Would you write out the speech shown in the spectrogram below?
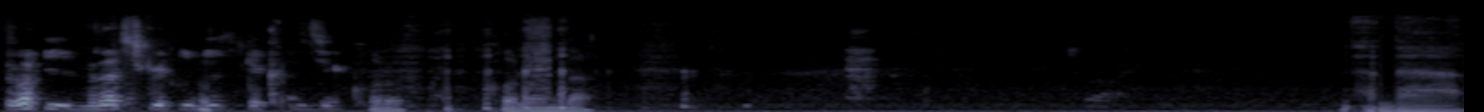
すごい虚しく響いてる感じが。転転んだ。なんだ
